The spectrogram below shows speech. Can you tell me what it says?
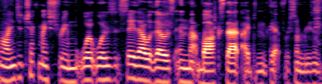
Oh, I need to check my stream. What what does it say that that was in that box that I didn't get for some reason?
